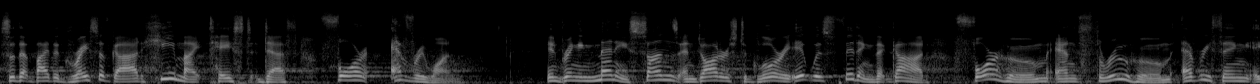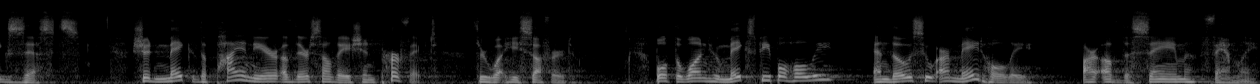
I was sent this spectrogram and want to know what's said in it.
so that by the grace of God he might taste death for everyone. In bringing many sons and daughters to glory, it was fitting that God, for whom and through whom everything exists, should make the pioneer of their salvation perfect through what he suffered. Both the one who makes people holy and those who are made holy are of the same family.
